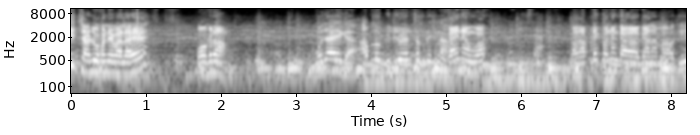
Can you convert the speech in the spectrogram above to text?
अभी चालू होने वाला है प्रोग्राम। मज़ा आएगा। आप लोग वीडियो एंड तक देखना। काई ना हुआ? और आपने कौन गाना में होती?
